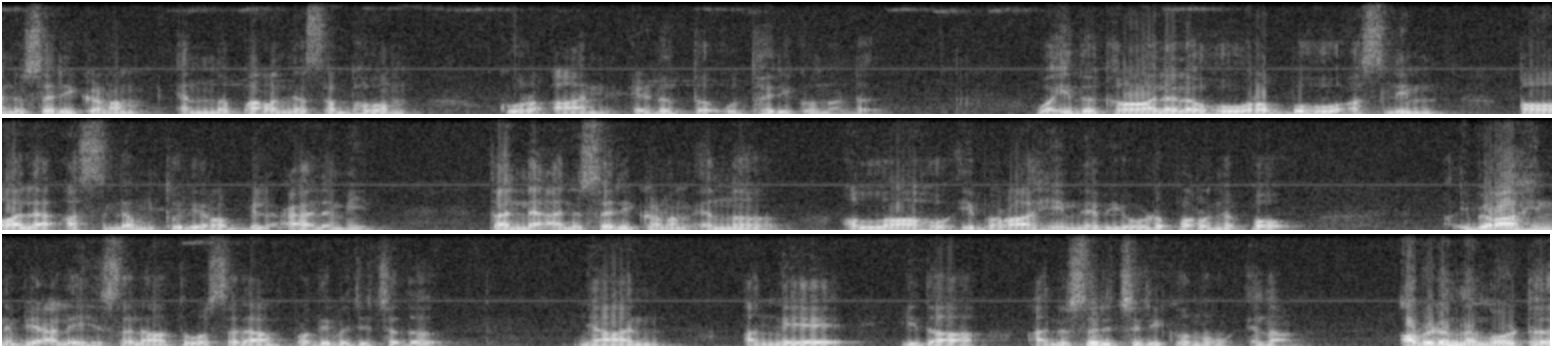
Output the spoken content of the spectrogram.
അനുസരിക്കണം എന്ന് പറഞ്ഞ സംഭവം ഖുർആൻ എടുത്ത് ഉദ്ധരിക്കുന്നുണ്ട്. വൈദ് കാല ലഹു റബ്ബുഹു അസ്ലിം കാല അസ്ലം തുലി റബ്ബിൽ ആലമീൻ തന്നെ അനുസരിക്കണം എന്ന് അള്ളാഹു ഇബ്രാഹിം നബിയോട് പറഞ്ഞപ്പോൾ ഇബ്രാഹിം നബി അലൈഹി സ്വലാത്തു വസ്സലാം പ്രതിവചിച്ചത് ഞാൻ അങ്ങയെ ഇതാ അനുസരിച്ചിരിക്കുന്നു എന്നാണ്. അവിടെ നിന്നങ്ങോട്ട്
